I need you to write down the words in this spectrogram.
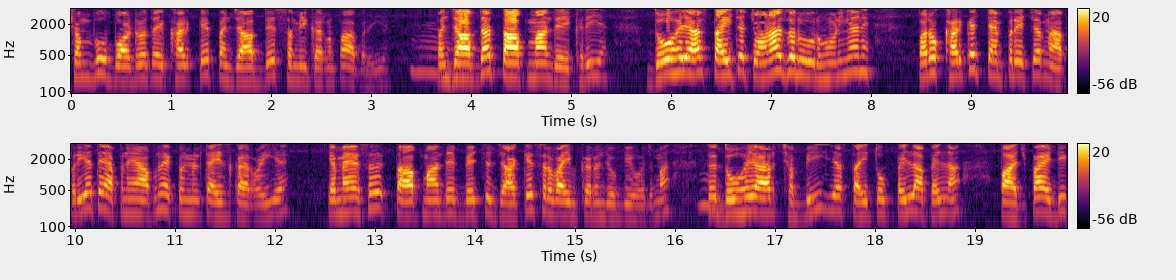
ਸ਼ੰਭੂ ਬਾਰਡਰ ਤੇ ਖੜ ਕੇ ਪੰਜਾਬ ਦੇ ਸਮੀਕਰਨ ਭਾਪ ਰਹੀ ਹੈ। ਪੰਜਾਬ ਦਾ ਤਾਪਮਾਨ ਦੇਖ ਰਹੀ ਹੈ। 2027 ਚ ਚੋਣਾਂ ਜ਼ਰੂਰ ਹੋਣੀਆਂ ਨੇ ਪਰ ਉਹ ਖੜ ਕੇ ਟੈਂਪਰੇਚਰ ਨਾਪ ਰਹੀ ਹੈ ਤੇ ਆਪਣੇ ਆਪ ਨੂੰ ਐਕਲਮੈਟਾਈਜ਼ ਕਰ ਰਹੀ ਹੈ ਕਿ ਮੈਂ ਇਸ ਤਾਪਮਾਨ ਦੇ ਵਿੱਚ ਜਾ ਕੇ ਸਰਵਾਈਵ ਕਰਨ ਜੋਗੀ ਹੋ ਜਾਵਾਂ। ਤੇ 2026 ਜਾਂ 27 ਤੋਂ ਪਹਿਲਾਂ ਪਹਿਲਾਂ ਭਾਜਪਾ ਐਡੀ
